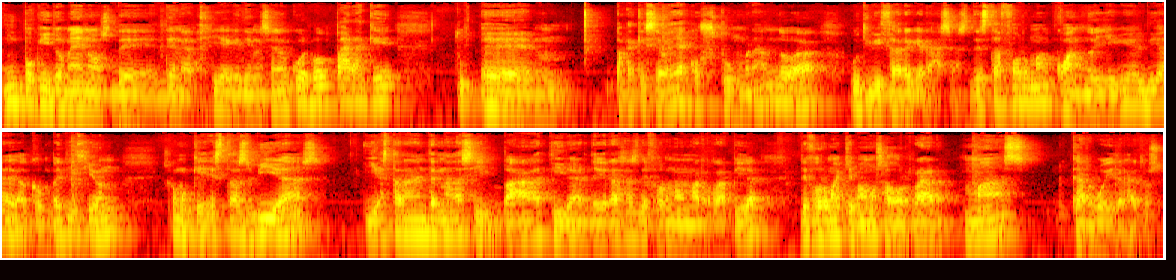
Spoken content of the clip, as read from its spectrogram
un poquito menos de, de, energía que tienes en el cuerpo para que, em, para que se vaya acostumbrando a utilizar grasas. De esta forma, cuando llegue el día de la competición, es como que estas vías ya estarán entrenadas y va a tirar de grasas de forma más rápida, de forma que vamos a ahorrar más carbohidratos.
